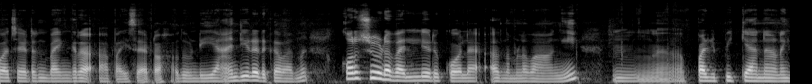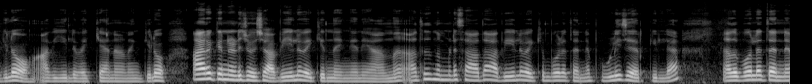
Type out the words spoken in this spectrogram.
പേശിയപ്പോൾ ആ ചേട്ടൻ ഭയങ്കര ആ പൈസ കേട്ടോ. അതുകൊണ്ട് ഈ ആന്റിയുടെ അടുക്ക വന്ന് കുറച്ചുകൂടെ വലിയൊരു കൊല നമ്മൾ വാങ്ങി. പഴിപ്പിക്കാനാണെങ്കിലോ അവിയൽ വയ്ക്കാനാണെങ്കിലോ ആരൊക്കെ എന്നോട് ചോദിച്ചു അവിയൽ വയ്ക്കുന്നത് എങ്ങനെയാണെന്ന് അത് നമ്മുടെ സാധാ അവിയൽ വയ്ക്കും പോലെ തന്നെ പുളി ചേർക്കില്ല. അതുപോലെ തന്നെ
